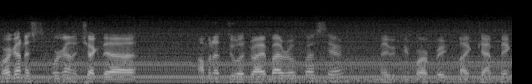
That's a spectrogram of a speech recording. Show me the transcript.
We're gonna we're gonna check the. I'm gonna do a drive-by real fast here. Maybe people are like camping.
